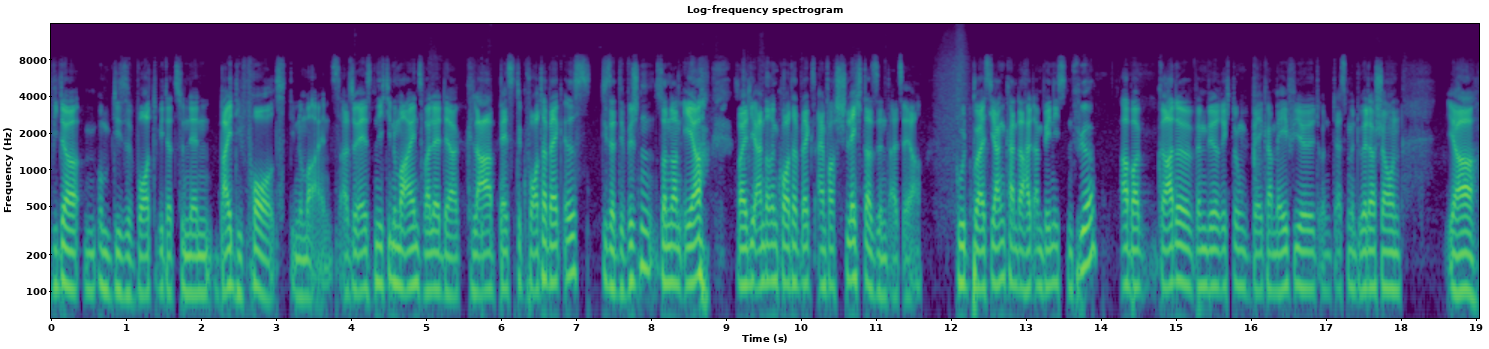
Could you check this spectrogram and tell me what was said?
wieder, um diese Worte wieder zu nennen, by default die Nummer 1. Also er ist nicht die Nummer 1, weil er der klar beste Quarterback ist dieser Division, sondern eher, weil die anderen Quarterbacks einfach schlechter sind als er. Gut, Bryce Young kann da halt am wenigsten für, aber gerade wenn wir Richtung Baker Mayfield und Desmond Ritter schauen, ja,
